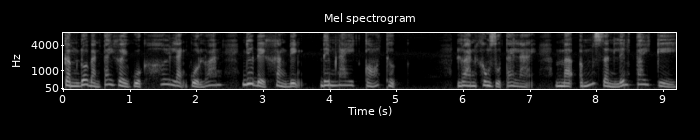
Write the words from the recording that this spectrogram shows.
cầm đôi bàn tay gầy guộc hơi lạnh của Loan như để khẳng định đêm nay có thực. Loan không rụt tay lại mà ấm dần lên tay Kỳ.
